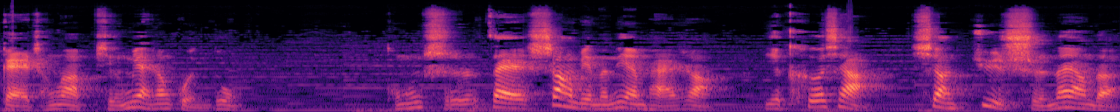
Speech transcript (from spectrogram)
改成了平面上滚动，同时在上边的念盘上也刻下像锯齿那样的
